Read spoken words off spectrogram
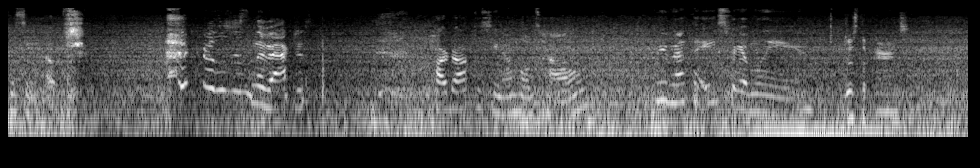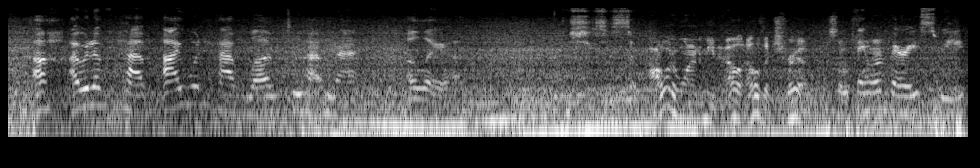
Casino. Chris is just in the back, just Hard Rock Casino Hotel. We met the Ace family. Just the parents. Uh, I would have have I would have loved to have met Alaïa. She's just so I would have wanted to meet Elle. Elle's a trip. So They were very sweet.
